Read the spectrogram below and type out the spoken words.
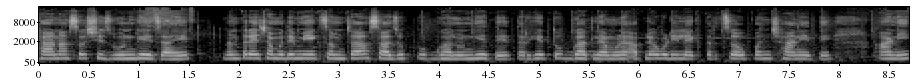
छान असं शिजवून घ्यायचं आहे. नंतर याच्यामध्ये मी एक चमचा साजूक तूप घालून घेते. तर हे तूप घातल्यामुळे आपल्या वडीला एकतर चव पण छान येते आणि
